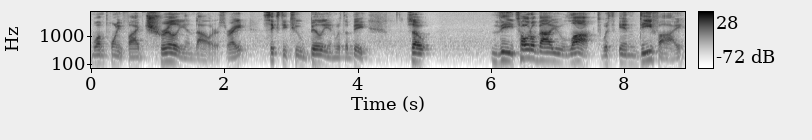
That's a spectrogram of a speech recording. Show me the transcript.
one point five trillion dollars, right? Sixty two billion with a B. So the total value locked within DeFi,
